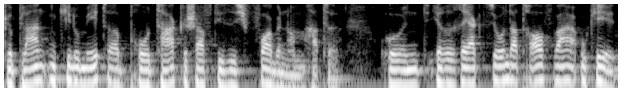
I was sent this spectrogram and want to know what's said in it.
geplanten Kilometer pro Tag geschafft, die sie sich vorgenommen hatte. Und ihre Reaktion darauf war, okay,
